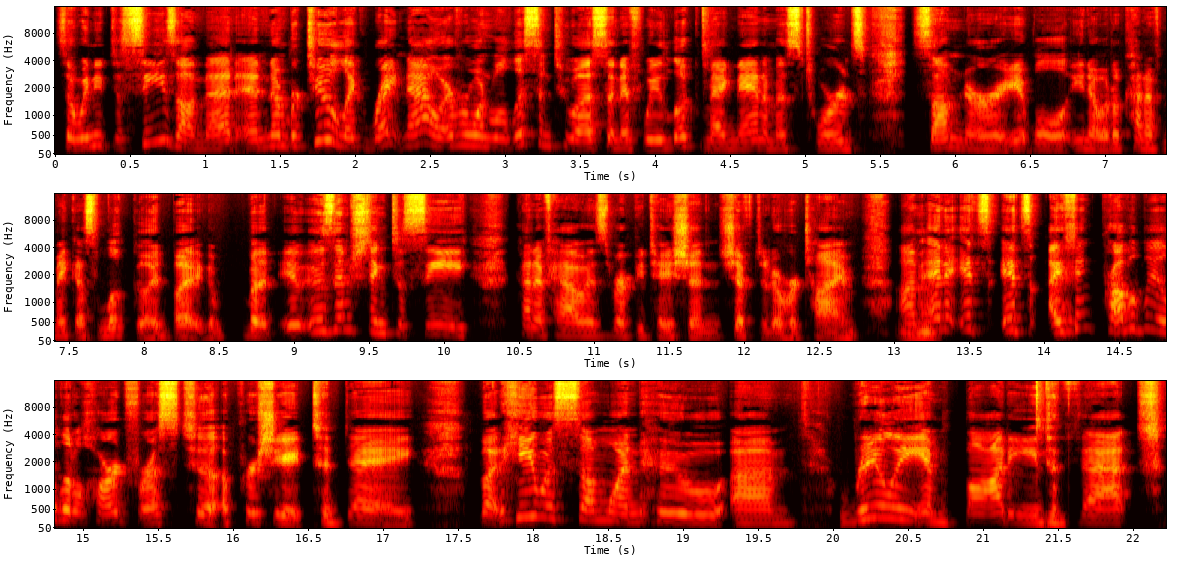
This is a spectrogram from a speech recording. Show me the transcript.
so we need to seize on that. And number two, like right now, everyone will listen to us, and if we look magnanimous towards Sumner, it will, you know, it'll kind of make us look good. But but it, was interesting to see kind of how his reputation shifted over time. Um, mm-hmm. And it's it's I think probably a little hard for us to appreciate today, but he was someone who um, really embodied that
